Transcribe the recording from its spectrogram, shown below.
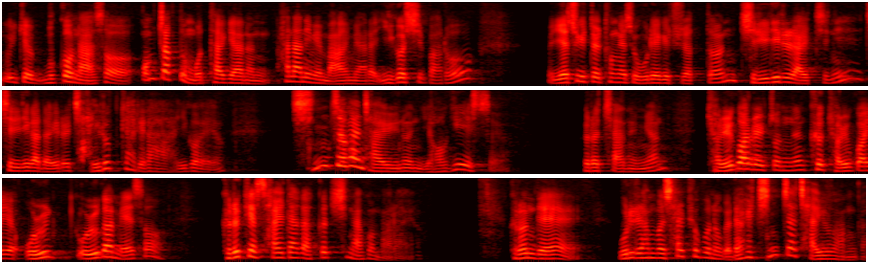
이렇게 묶어 놔서 꼼짝도 못하게 하는 하나님의 마음이 아니라 이것이 바로 예수 그리스도를 통해서 우리에게 주셨던 진리를 알지니 진리가 너희를 자유롭게 하리라 이거예요. 진정한 자유는 여기에 있어요. 그렇지 않으면 결과를 쫓는 그 결과에 올, 올감해서 그렇게 살다가 끝이 나고 말아요. 그런데 우리를 한번 살펴보는 거예요. 내가 진짜 자유한가?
